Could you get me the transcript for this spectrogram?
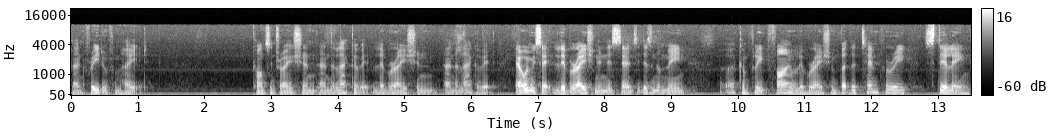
and freedom from hate, concentration and the lack of it, liberation and the lack of it. Now, when we say liberation in this sense, it does not mean a complete final liberation, but the temporary stilling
